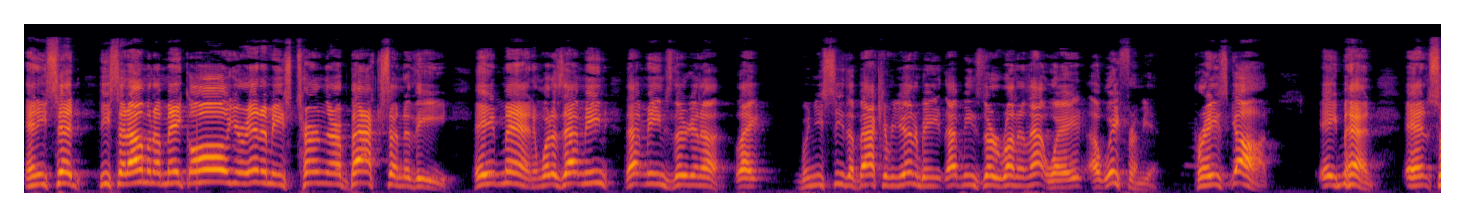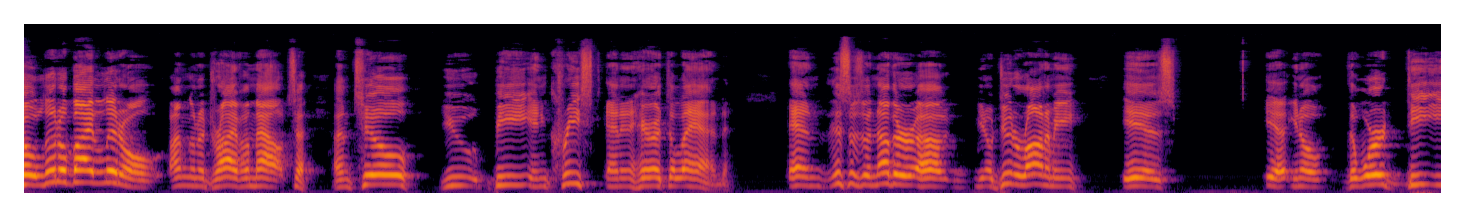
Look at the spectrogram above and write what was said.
And he said, he said, I'm going to make all your enemies turn their backs unto thee. Amen. And what does that mean? That means they're going to, like, when you see the back of your enemy, that means they're running that way, away from you. Praise God. Amen. And so little by little, I'm going to drive them out until you be increased and inherit the land. And this is another, uh, you know, Deuteronomy is, you know, the word D E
